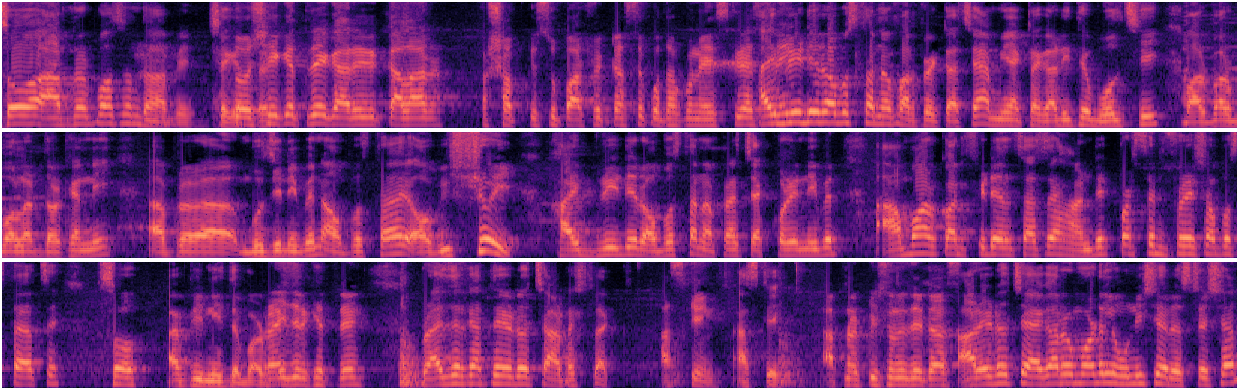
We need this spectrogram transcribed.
সো আপনার পছন্দ হবে তো সেক্ষেত্রে। গাড়ির কালার সবকিছু পারফেক্ট আছে কোথাও কোনো স্ক্র্যাচ হাইব্রিডের অবস্থানও পারফেক্ট আছে। আমি একটা গাড়িতে বলছি বারবার বলার দরকার নেই আপনারা বুঝে নেবেন অবস্থায়। অবশ্যই হাইব্রিডের অবস্থান আপনারা চেক করে নেবেন। আমার কনফিডেন্স আছে হান্ড্রেড পার্সেন্ট ফ্রেশ অবস্থায় আছে। সো আপনি নিতে পারবেন। প্রাইজের ক্ষেত্রে? প্রাইজের ক্ষেত্রে এটা হচ্ছে আঠাশ লাখ। আস্কিং আজকে আপনার পিছনে যেটা আছে আর এটা হচ্ছে এগারো মডেল উনিশের রেজিস্ট্রেশন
